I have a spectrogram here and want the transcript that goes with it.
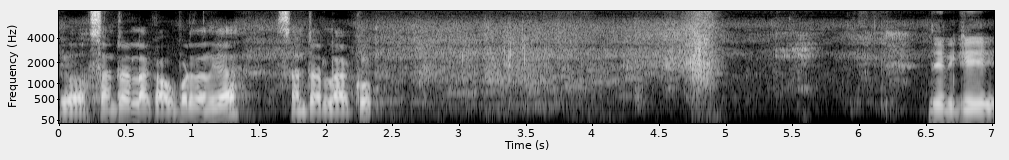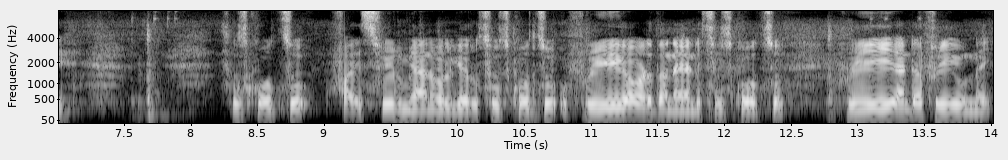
ఇగో సెంటర్ లాక్ అవుపడుతుంది కదా సెంటర్ లాకు. దీనికి చూసుకోవచ్చు. ఫైవ్ స్పీడ్ మాన్యువల్ గేర్ చూసుకోవచ్చు. ఫ్రీగా పడుతున్నాయండి చూసుకోవచ్చు. ఫ్రీ అంటే ఫ్రీ ఉన్నాయి.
